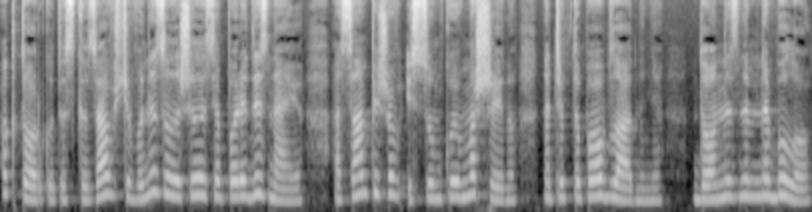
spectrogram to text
акторку та сказав, що вони залишилися поряд із нею, а сам пішов із сумкою в машину, начебто по обладнання. Донни з ним не було.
